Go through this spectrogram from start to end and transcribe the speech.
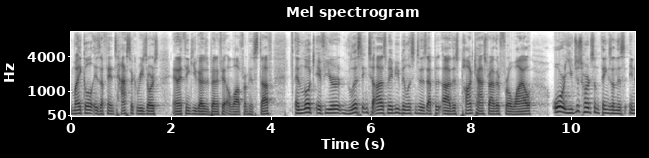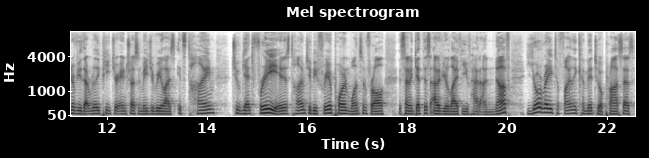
Michael is a fantastic resource, and I think you guys would benefit a lot from his stuff. And look, if you're listening to us, maybe you've been listening to this epi- uh, this podcast rather for a while, or you just heard some things on this interview that really piqued your interest and made you realize it's time to get free. It is time to be free of porn once and for all. It's time to get this out of your life. You've had enough. You're ready to finally commit to a process.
